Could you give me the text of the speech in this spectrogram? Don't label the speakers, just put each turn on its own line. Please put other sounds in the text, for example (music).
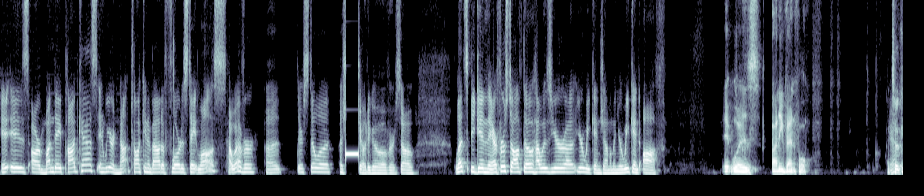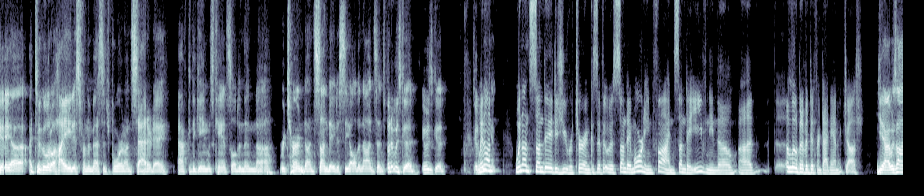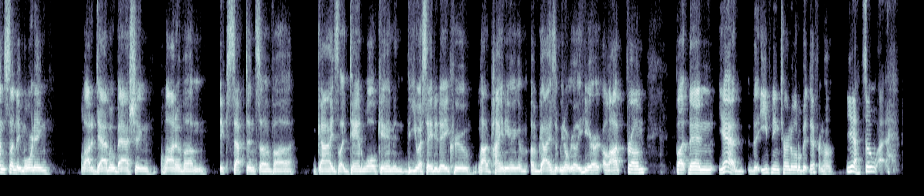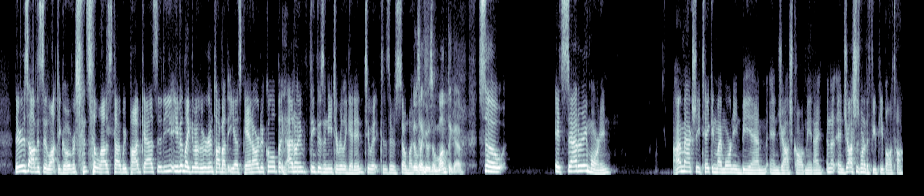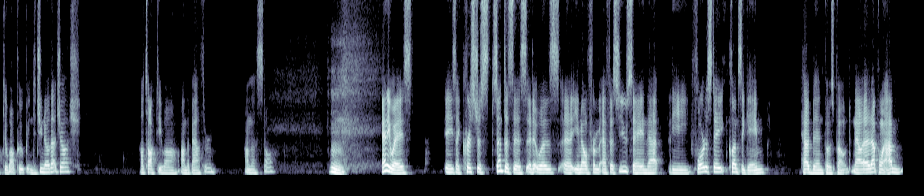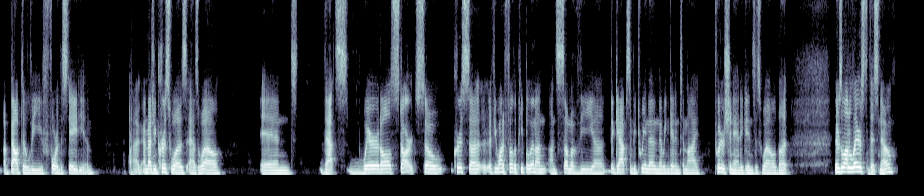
It is our Monday podcast, and we are not talking about a Florida State loss. However, uh, there's still a, a show to go over. So let's begin there. First off, though, how was your uh, your weekend, gentlemen? Your weekend off?
It was uneventful.
I took a uh, I took a little hiatus from the message board on Saturday after the game was canceled, and then uh, returned on Sunday to see all the nonsense. But it was good. It was good. Good
when
weekend.
on when on Sunday did you return? Because if it was Sunday morning, fine. Sunday evening, though, uh, a little bit of a different dynamic. Josh.
Yeah, I was on Sunday morning. A lot of Dabo bashing, a lot of um, acceptance of uh, guys like Dan Wolken and the USA Today crew. A lot of pioneering of, of guys that we don't really hear a lot from. But then, yeah, the evening turned a little bit different, huh?
Yeah. So. Uh, there is obviously a lot to go over (laughs) since the last time we podcasted. Even like we were going to talk about the ESPN article, but I don't even think there's a need to really get into it because there's so much.
Feels like it was a month ago.
So it's Saturday morning. I'm actually taking my morning BM, and Josh called me, and I and, and Josh is one of the few people I'll talk to while pooping. Did you know that, Josh? I'll talk to you while on the bathroom, on the stall.
Hmm.
Anyways, he's like, Chris just sent us this, and it was an email from FSU saying that the Florida State Clemson game had been postponed. Now, at that point, I'm about to leave for the stadium. Uh, I imagine Chris was as well, and that's where it all starts. So, Chris, uh, if you want to fill the people in on on some of the uh, the gaps in between then, and then we can get into my Twitter shenanigans as well. But there's a lot of layers to this. No.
